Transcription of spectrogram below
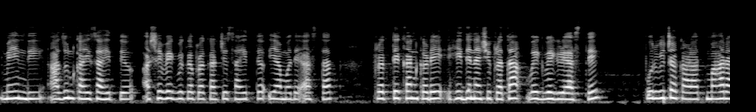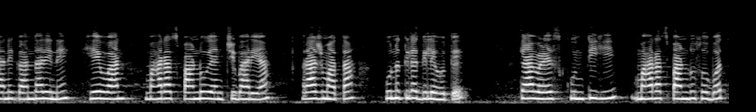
मेहंदी अजून काही साहित्य असे वेगवेगळ्या प्रकारचे साहित्य यामध्ये असतात. प्रत्येकांकडे हे देण्याची प्रथा वेगवेगळी असते. पूर्वीच्या काळात महाराणी गांधारीने हे वाण महाराज पांडू यांची भार्या राजमाता कुंतीला दिले होते? त्यावेळेस कुंती ही महाराज पांडूसोबत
